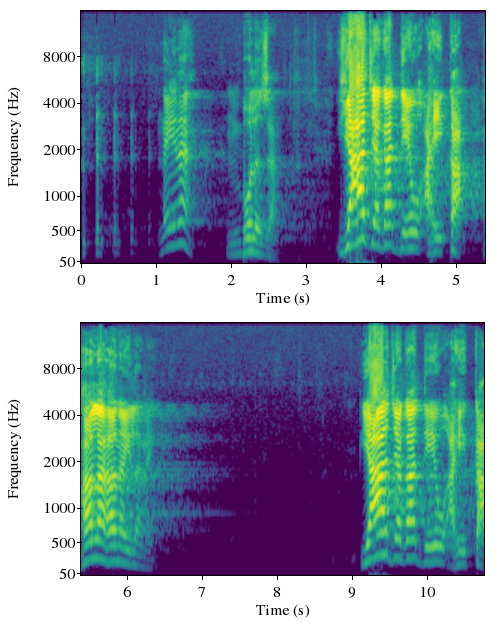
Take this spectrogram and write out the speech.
नाही ना? बोलत जा. या जगात देव आहे का? हाला हा नाहीला नाही. या जगात देव आहे का?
